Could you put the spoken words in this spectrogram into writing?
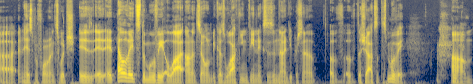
uh, and his performance, which is it, it elevates the movie a lot on its own because Joaquin Phoenix is in ninety percent of, of, of the shots of this movie. Um,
